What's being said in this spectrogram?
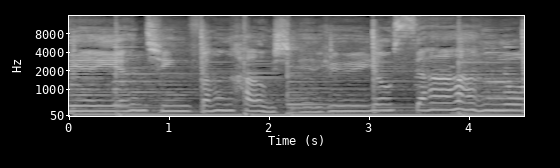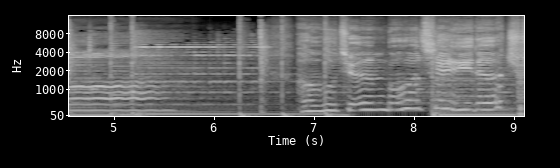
潋滟，轻放好斜雨又洒落。哦，卷不起的珠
